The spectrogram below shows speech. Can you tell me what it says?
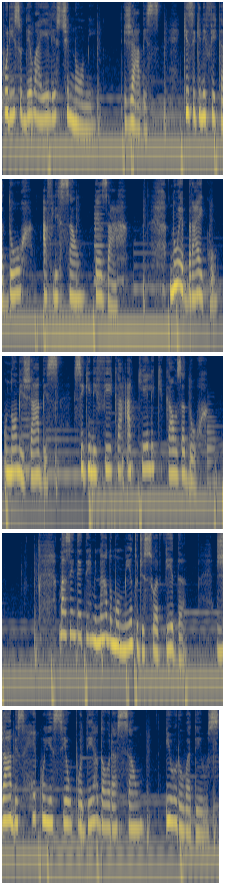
Por isso deu a ele este nome, Jabes, que significa dor, aflição, pesar. No hebraico, o nome Jabes significa aquele que causa dor. Mas em determinado momento de sua vida, Jabes reconheceu o poder da oração e orou a Deus.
